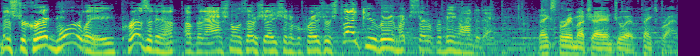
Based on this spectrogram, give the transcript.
Mr. Craig Morley, President of the National Association of Appraisers, thank you very much, sir, for being on today. Thanks very much. I enjoy it. Thanks, Bryan.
